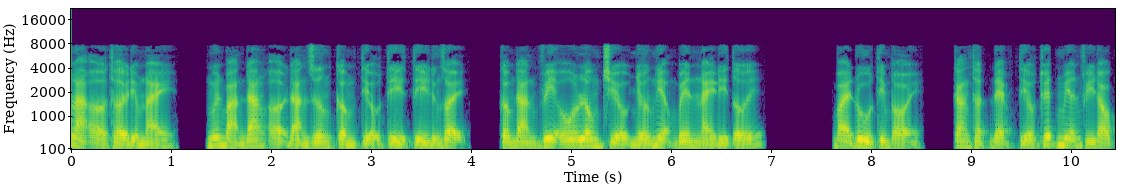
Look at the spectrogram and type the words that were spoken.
là ở thời điểm này, nguyên bản đang ở đàn dương cầm tiểu tỷ tỷ đứng dậy, cầm đàn vi ô lông chiều nhớ nghiệm bên này đi tới. Bài đù tìm tòi, càng thật đẹp tiểu thuyết miễn phí đọc.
